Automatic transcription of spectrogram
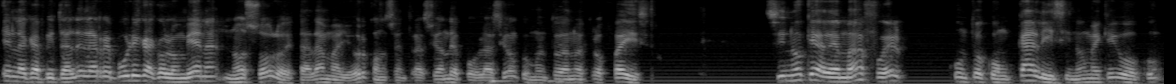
en la capital de la República Colombiana no solo está la mayor concentración de población, como en todos nuestros países, sino que además fue, junto con Cali, si no me equivoco,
